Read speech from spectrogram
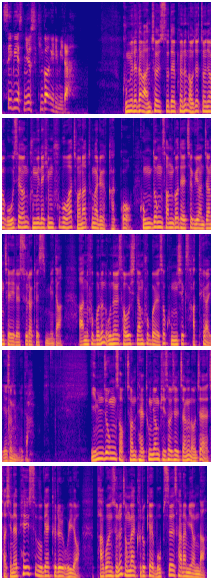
CBS 뉴스 김광일입니다. 국민의당 안철수 대표는 어제 저녁 오세훈 국민의힘 후보와 전화 통화를 갖고 공동선거 대책위원장 제의를 수락했습니다. 안 후보는 오늘 서울시장 후보에서 공식 사퇴할 예정입니다. 임종석 전 대통령 비서실장은 어제 자신의 페이스북에 글을 올려 박원순은 정말 그렇게 몹쓸 사람이었나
